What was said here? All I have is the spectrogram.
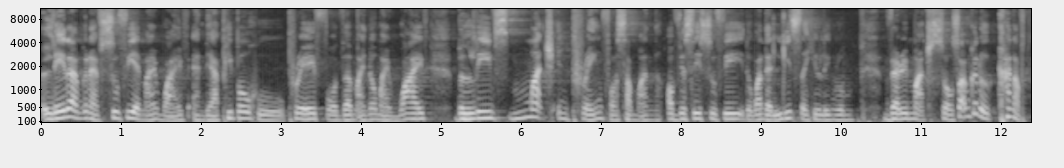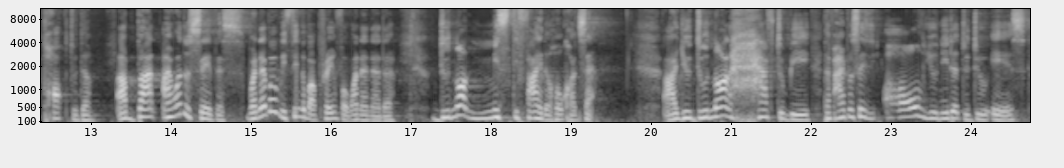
Later, I'm going to have Sufi and my wife, and there are people who pray for them. I know my wife believes much in praying for someone. Obviously, Sufi, the one that leads the healing room, very much so. So I'm going to kind of talk to them. Uh, but I want to say this whenever we think about praying for one another, do not mystify the whole concept. Uh, you do not have to be, the Bible says all you needed to do is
